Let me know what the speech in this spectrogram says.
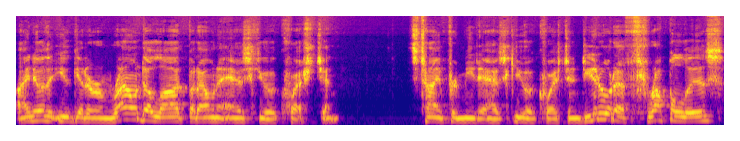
I know that you get around a lot, but I want to ask you a question. It's time for me to ask you a question. Do you know what a thruple is?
